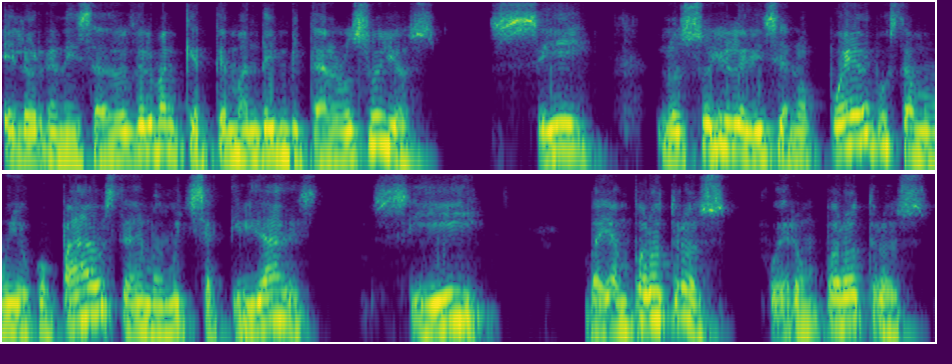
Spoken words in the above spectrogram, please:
¿El organizador del banquete manda invitar a los suyos? Sí. Los suyos le dicen, no puedo porque estamos muy ocupados, tenemos muchas actividades. Sí. Vayan por otros, fueron por otros.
